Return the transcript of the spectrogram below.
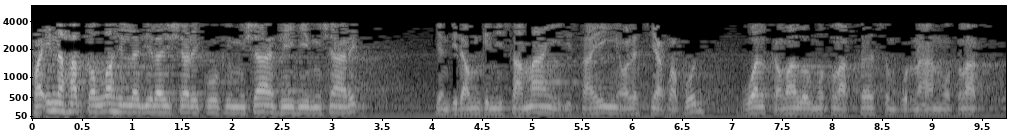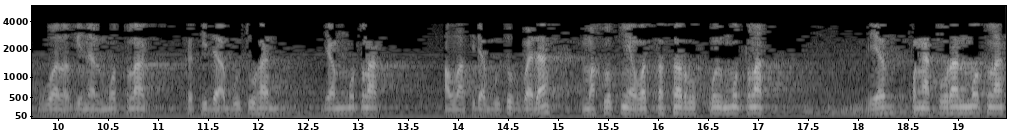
Fa inna haqqallahi alladzi la yusyariku fi musyafihi musyarik. Yang tidak mungkin disamai, disaingi oleh siapa pun. Wal kamalul mutlak kesempurnaan mutlak wal ghinal mutlak ketidakbutuhan yang mutlak Allah tidak butuh kepada makhluknya. Wat tasarruful mutlak ya pengaturan mutlak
